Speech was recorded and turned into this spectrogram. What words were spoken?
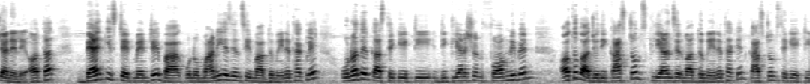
চ্যানেলে অর্থাৎ ব্যাংক স্টেটমেন্টে বা কোনো মানি এজেন্সির মাধ্যমে এনে থাকলে, ওনাদের কাছ থেকে একটি ডিক্লারেশন ফর্ম নেবেন অথবা যদি কাস্টমস ক্লিয়ারেন্সের মাধ্যমে এনে থাকেন কাস্টমস থেকে একটি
